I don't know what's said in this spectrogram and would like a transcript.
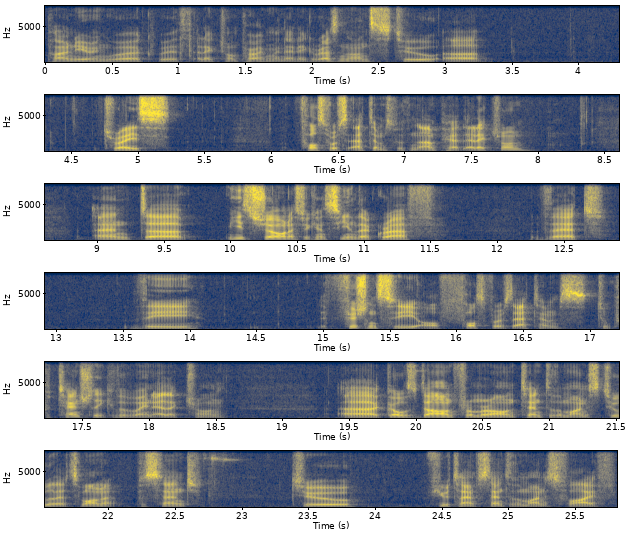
pioneering work with electron paramagnetic resonance to uh, trace phosphorus atoms with an unpaired electron. And uh, he's shown, as you can see in that graph, that the efficiency of phosphorus atoms to potentially give away an electron uh, goes down from around 10 to the minus 2, that's 1%, to a few times 10 to the minus 5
